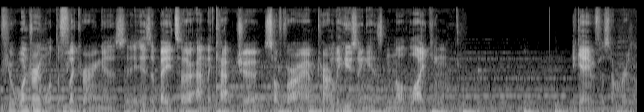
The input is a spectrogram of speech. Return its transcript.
if you're wondering what the flickering is, it is a beta and the capture software I am currently using is not liking the game for some reason.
